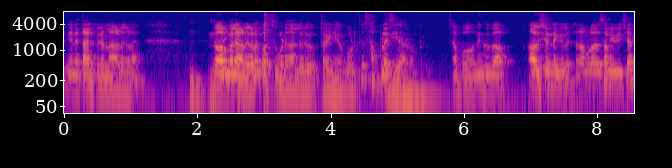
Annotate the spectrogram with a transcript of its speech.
ഇങ്ങനെ താല്പര്യമുള്ള ആളുകളെ നോർമൽ ആളുകളെ കുറച്ചും കൂടി നല്ലൊരു ട്രെയിനിങ് ഒക്കെ കൊടുത്ത് സപ്ലൈ ചെയ്യാറുണ്ട്. അപ്പോൾ നിങ്ങൾക്ക് ആവശ്യമുണ്ടെങ്കിൽ നമ്മൾ സമീപിച്ചാൽ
